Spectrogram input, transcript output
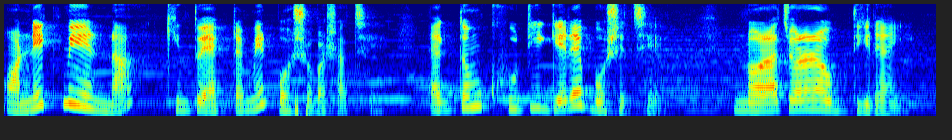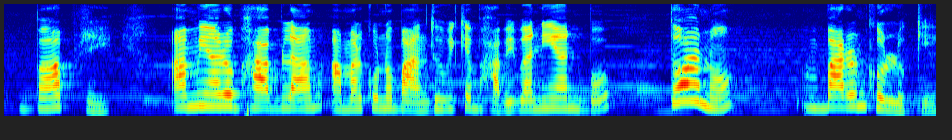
অনেক মেয়ের না, কিন্তু একটা মেয়ের বসবাস আছে। একদম খুঁটি গেড়ে বসেছে। নড়াচড়ার অবধি নাই। বাপরে আমি আরও ভাবলাম আমার কোনো বান্ধবীকে ভাবি বানিয়ে আনব। তো আনো, বারণ করল কে?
